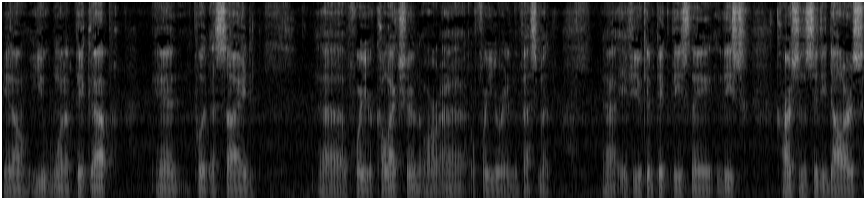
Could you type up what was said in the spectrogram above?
you know, you want to pick up and put aside uh, for your collection or uh, for your investment. Uh, if you can pick these thing, these Carson City dollars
